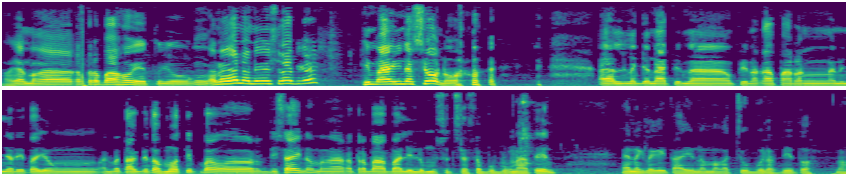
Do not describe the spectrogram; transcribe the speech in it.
Ayan mga katrabaho, ito yung, ano yan, ano yung sinabi ka? Himahinasyon, no? Ayan, linagyan natin na pinaka parang ano niya rito, yung, ano ba tawag dito, motif ba or design, no? Mga katrabaho, bali lumusot siya sa bubong natin. Ayan, naglagay tayo ng mga tubular dito, no?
